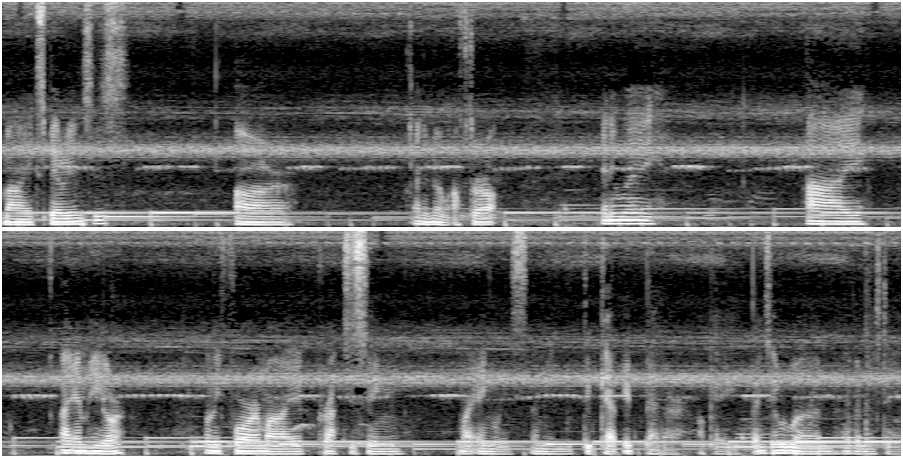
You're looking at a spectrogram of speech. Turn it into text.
My experiences are I don't know after all. Anyway I I am here only for my practicing my English. I mean to get it better. Okay thanks everyone. Have a nice day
